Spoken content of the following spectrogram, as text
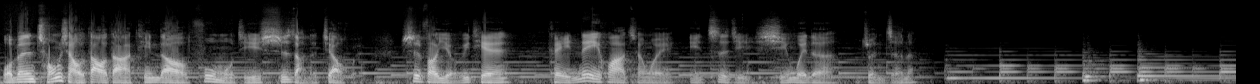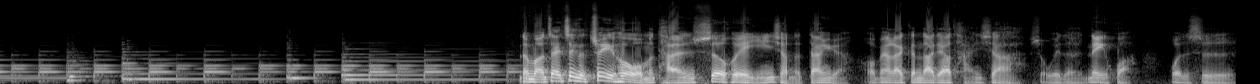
我们从小到大听到父母及师长的教诲，是否有一天可以内化成为你自己行为的准则呢？那么，在这个最后，我们谈社会影响的单元，我们要来跟大家谈一下所谓的内化，或者是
